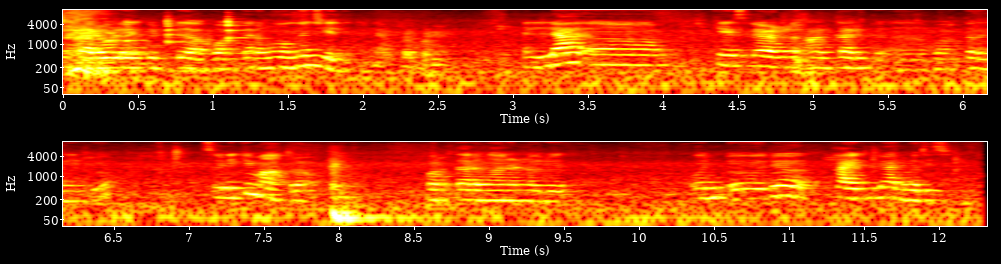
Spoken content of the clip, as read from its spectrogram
ഈ പരോൾ കിട്ടുക പുറത്തിറങ്ങുക ഒന്നും ചെയ്തിട്ടില്ല. എല്ലാ കേസിലെ ആൾക്കാർ പുറത്തിറങ്ങിയിട്ടു. സുനിക്ക് മാത്രം പുറത്തിറങ്ങാനുള്ള ഒരു ഒരു- ഒരു കാര്യത്തിൽ അനുവദിച്ചിട്ടുണ്ട്.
